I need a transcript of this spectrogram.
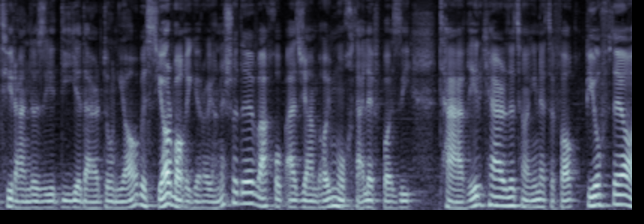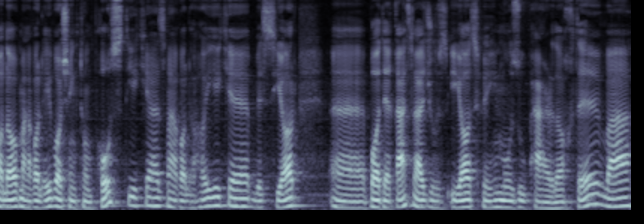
تیراندازی دی در دنیا بسیار واقع گرایانه شده و خب از جنبه های مختلف بازی تغییر کرده تا این اتفاق بیفته. حالا مقاله واشنگتن پست یکی از مقاله هایی که بسیار با دقت و جزئیات به این موضوع پرداخته و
